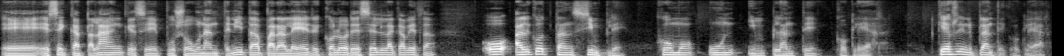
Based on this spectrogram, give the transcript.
eh, ese catalán que se puso una antenita para leer colores en la cabeza o algo tan simple como un implante coclear. ¿Qué es un implante coclear?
